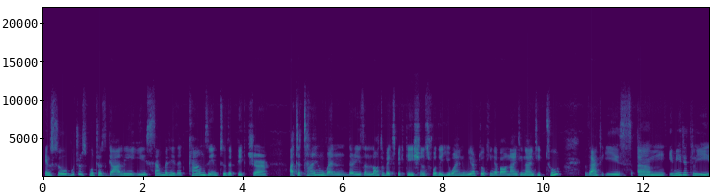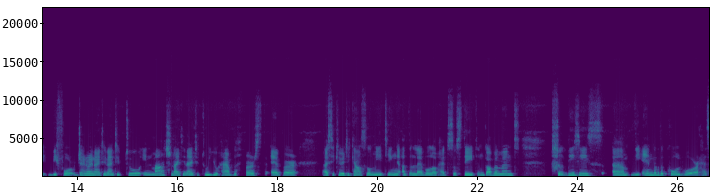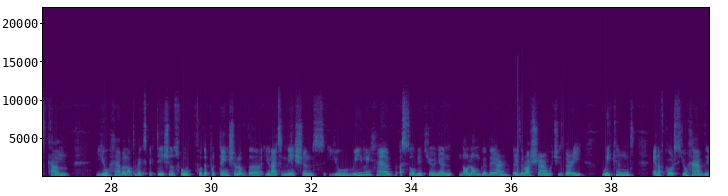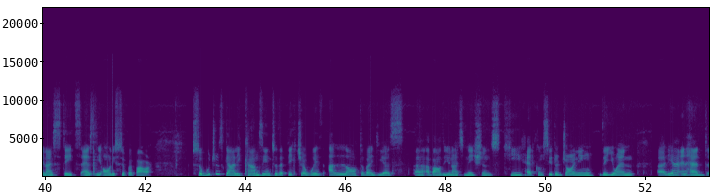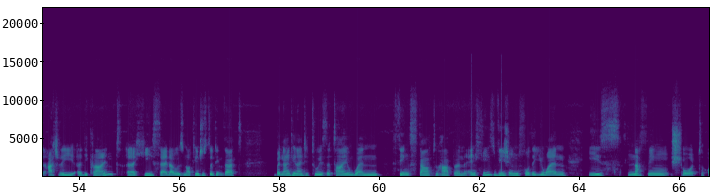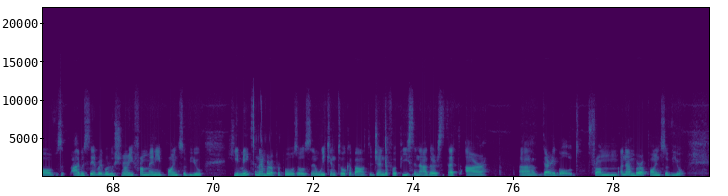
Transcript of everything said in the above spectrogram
And so Boutros Boutros Ghali is somebody that comes into the picture at a time when there is a lot of expectations for the UN. We are talking about 1992. That is um, immediately before January 1992. In March 1992, you have the first ever uh, Security Council meeting at the level of heads of state and government. So this is um, the end of the Cold War has come you have a lot of expectations for, for the potential of the United Nations. You really have a Soviet Union no longer there. There is Russia, which is very weakened. And of course, you have the United States as the only superpower. So Boutros Ghali comes into the picture with a lot of ideas uh, about the United Nations. He had considered joining the UN earlier and had actually uh, declined. Uh, he said, I was not interested in that. But 1992 is the time when things start to happen. And his vision for the UN is nothing short of, I would say, revolutionary from many points of view. He makes a number of proposals, and we can talk about Agenda for Peace and others that are uh, very bold from a number of points of view.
